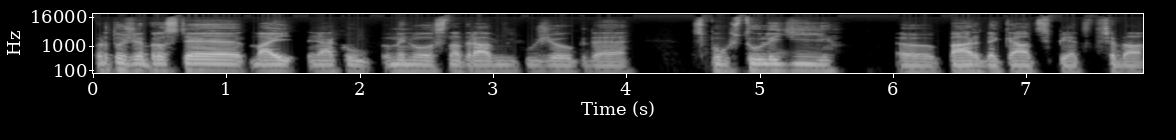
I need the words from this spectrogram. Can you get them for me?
protože prostě mají nějakou minulost na trávníku, že jo, kde spoustu lidí pár dekád zpět třeba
